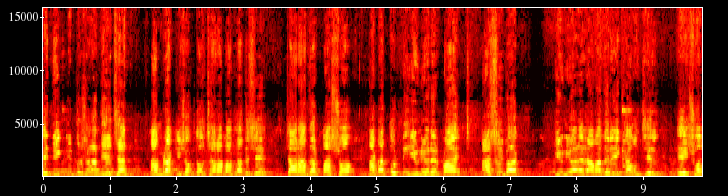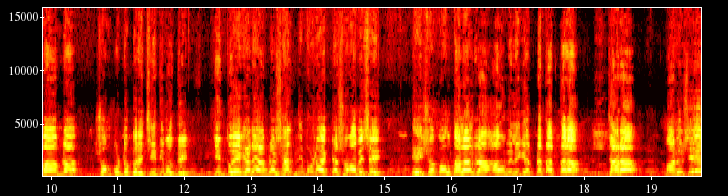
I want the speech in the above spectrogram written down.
এই দিক নির্দেশনা দিয়েছেন। আমরা কৃষক দল ছাড়া বাংলাদেশে চার হাজার পাঁচশো আটাত্তরটি ইউনিয়নের প্রায় আশি ভাগ ইউনিয়নের আমাদের এই কাউন্সিল, এই সভা আমরা সম্পন্ন করেছি ইতিমধ্যে। কিন্তু এখানে আমরা শান্তিপূর্ণ একটা সমাবেশে এই সকল দালালরা, আওয়ামী লীগের প্রেতাত্মারা, যারা মানুষের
